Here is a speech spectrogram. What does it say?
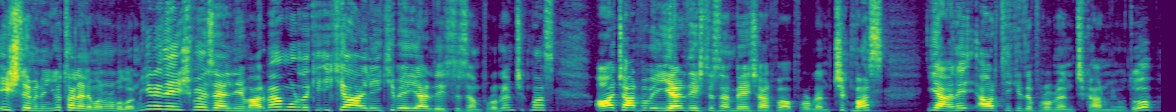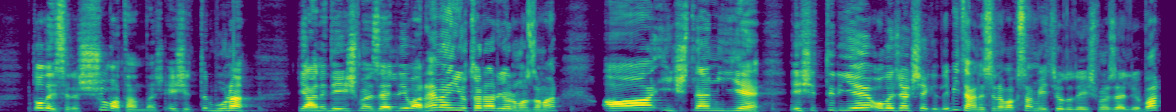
İşleminin yutan elemanını bulalım. Yine değişme özelliği var. Ben buradaki 2A ile 2B'yi yer değiştirsem problem çıkmaz. A çarpı B'yi yer değiştirsem B çarpı A problem çıkmaz. Yani artı 2'de problem çıkarmıyordu. Dolayısıyla şu vatandaş eşittir buna. Yani değişme özelliği var. Hemen yutan arıyorum o zaman. A işlem Y eşittir Y olacak şekilde. Bir tanesine baksam yetiyordu değişme özelliği var.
